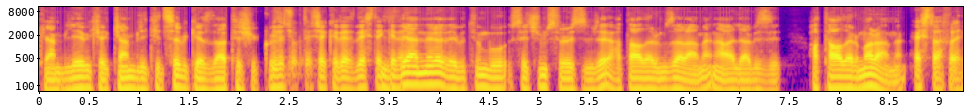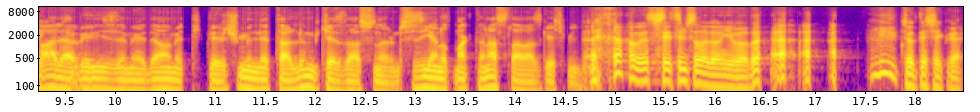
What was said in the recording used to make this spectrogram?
Cambly'e bir kez, Cambly Kids'e bir kez daha teşekkür Biz de çok teşekkür ederiz. Desteklerine. İzleyenlere de bütün bu seçim süresince hatalarımıza rağmen hala bizi hatalarıma rağmen hala beni izlemeye devam ettikleri için minnettarlığımı bir kez daha sunarım. Sizi yanıltmaktan asla vazgeçmeyeceğim. Sesim slogan gibi oldu. çok teşekkürler.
